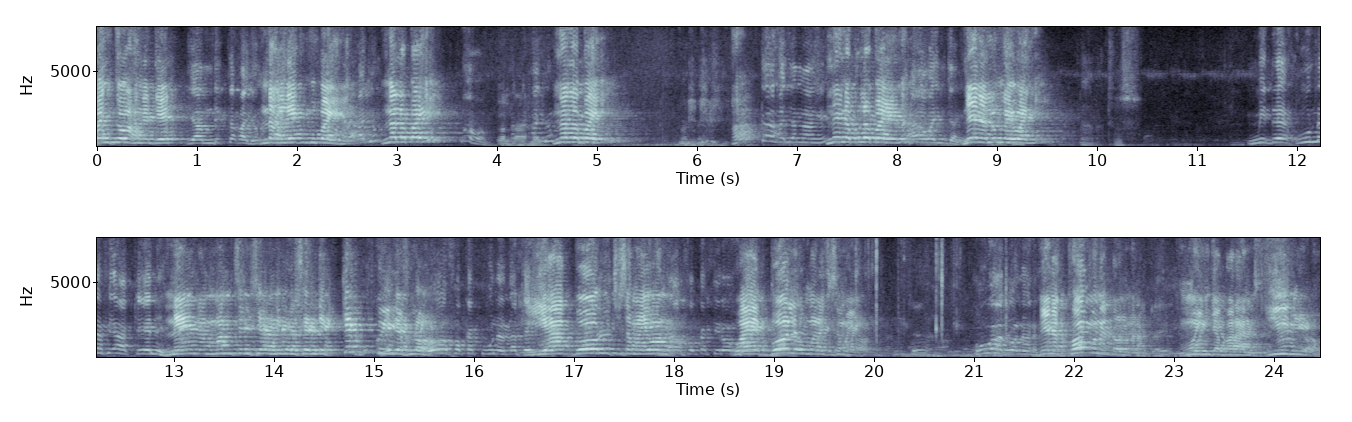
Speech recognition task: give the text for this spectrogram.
bañ ko wax ne déet ndax léegi mu bàyyi la na la bàyyi na la bàyyi ah nee na bu la bàyyee nag nee na lu mu lay wàññi mi de hunna fi a keene nee na man sëñ Cheikh ndigal seen de képp kuy def loolu o fokat wuna date yaa boolu ci sama yoon nda fokatiro waaye boolewu ma la ci sama yoon huwa gonar nee na koo mën a doon nag mooy njabaraan yii ñu yor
